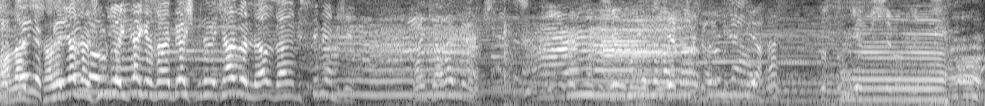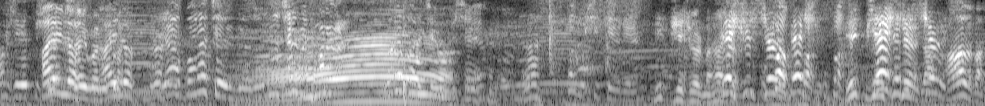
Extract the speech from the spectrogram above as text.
Valla satacağız ya şurada giderken sana 5 bin lira kar verir abi. Ben istemiyorum bir şey. Ben kar etmiyorum. Bir şey yok. 70 lira. Tuttum 70 lira. Tamam bir şey 70 lira. Hayırlı Sayı olsun, hayırlı olsun. Ya bana çevir biraz. Onu Çevirmedim bana. Bana bana çevir bir şey. Hiçbir şey çevirme. ha. 500 çevir, 500. Hiçbir şey 500 istemiyorum. çevir. Abi bak.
